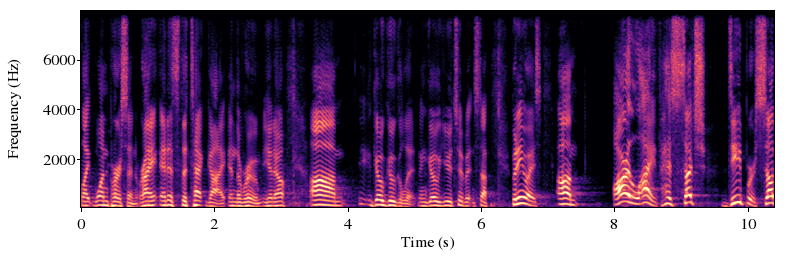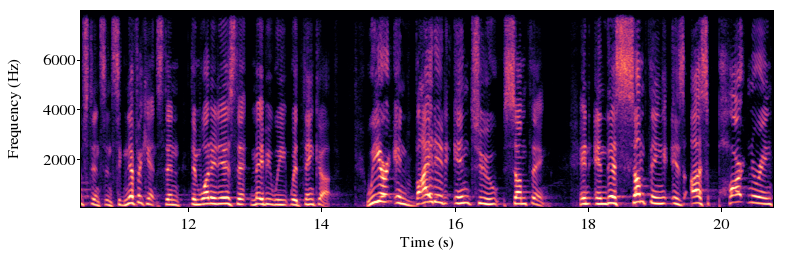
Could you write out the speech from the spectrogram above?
like one person, right? And it's the tech guy in the room, you know? Um, go Google it and go YouTube it and stuff. But, anyways, um, our life has such deeper substance and significance than, than what it is that maybe we would think of. We are invited into something. And, and this something is us partnering,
